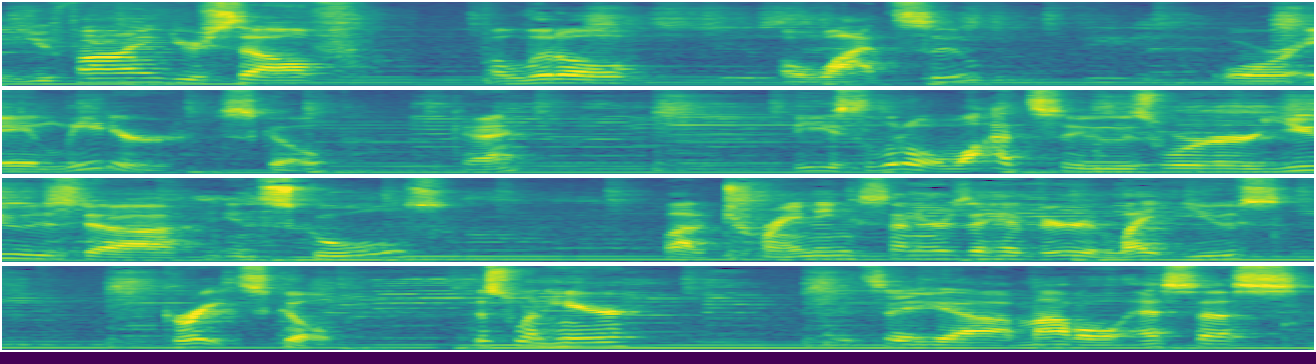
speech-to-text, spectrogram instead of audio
is you find yourself a little Iwatsu or a leader scope, okay? These little Iwatsus were used uh, in schools, a lot of training centers. They had very light use, great scope. This one here, it's a uh, model SS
